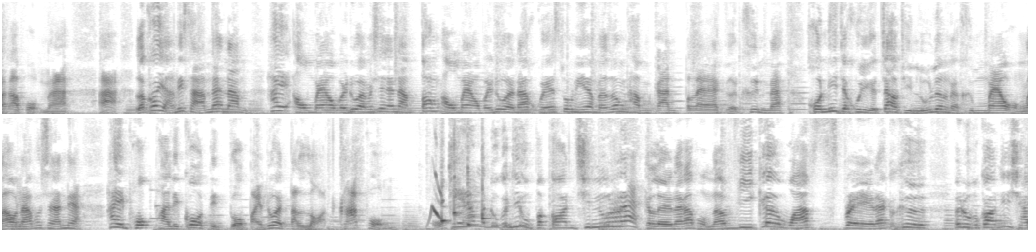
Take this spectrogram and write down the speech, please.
นะครับผมนะอะแล้วก็อย่างที่ 3 แนะนำให้เอาแมวไปด้วยไม่ใช่แนะนำต้องเอาแมวไปด้วยนะเควสพวกนี้มันต้องทำการแปลเกิดขึ้นนะคนที่จะคุยกับเจ้าถิ่นรู้เรื่องเนี่ยคือแมวของเรานะ เพราะฉะนั้นเนี่ยให้พกพาริโก้ติดตัวไปด้วยตลอดครับผมโอเคมาดูกันที่อุปกรณ์ชิ้นแรกกันเลยนะครับผมนะ v e g a w a r p Spray นะก็คือเป็นอุปกรณ์ที่ใช้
